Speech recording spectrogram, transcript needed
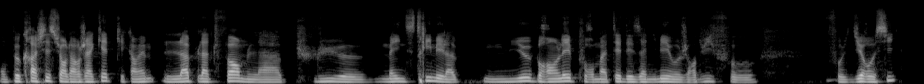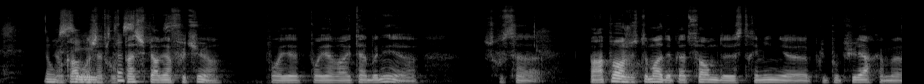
on peut cracher sur leur jaquette, qui est quand même la plateforme la plus euh, mainstream et la mieux branlée pour mater des animés aujourd'hui, il faut, faut le dire aussi. Donc encore, moi, je la trouve putain, pas super bien foutue. hein. Pour, y, pour y avoir été abonné, euh, je trouve ça. Par rapport justement à des plateformes de streaming euh, plus populaires comme, euh,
